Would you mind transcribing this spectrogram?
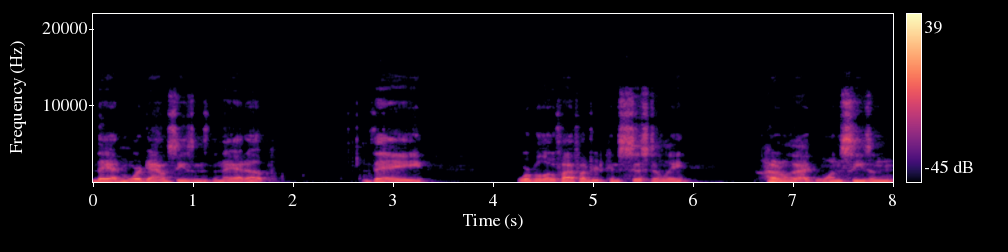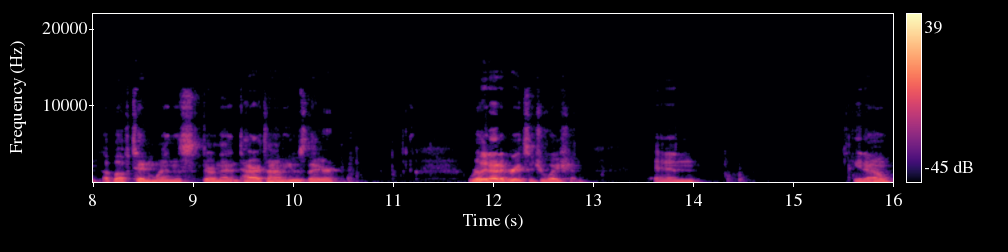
They had more down seasons than they had up. They were below 500 consistently. I don't know, like one season above 10 wins during that entire time he was there. Really not a great situation. And, you know,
